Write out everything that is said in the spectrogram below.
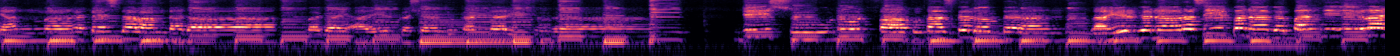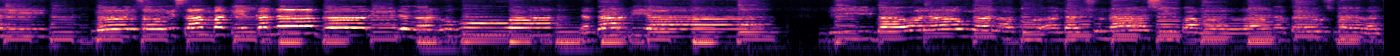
kedamaian menetes dalam dada Bagai air kesejukan dari surga. Di sudut fakultas kedokteran Lahir generasi penegak panji ilahi. Mengusung Islam bangkitkan negeri dengan uhuah dan tarbiyah. Di bawah naungan Al-Quran dan sunnah Simpa melangkah terus melaju.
